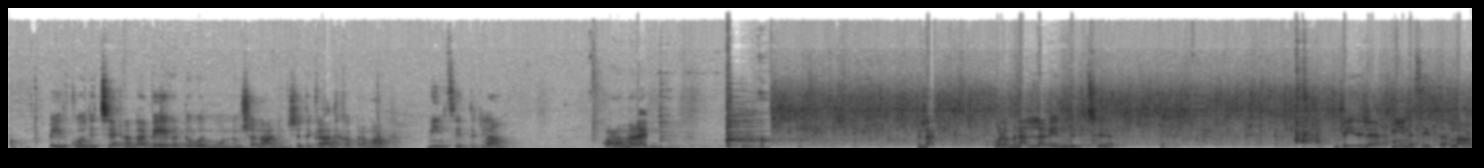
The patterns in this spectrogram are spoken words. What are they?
இப்போ இது கொதித்து நல்லா வேகட்டும். ஒரு மூணு நிமிஷம் நாலு நிமிஷத்துக்கு. அதுக்கப்புறமா மீன் சேர்த்துக்கலாம். குழம்பு ந- குழம்பு நல்லா வெந்துருச்சு. இப்போ இதில் மீனை சேர்த்துடலாம்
